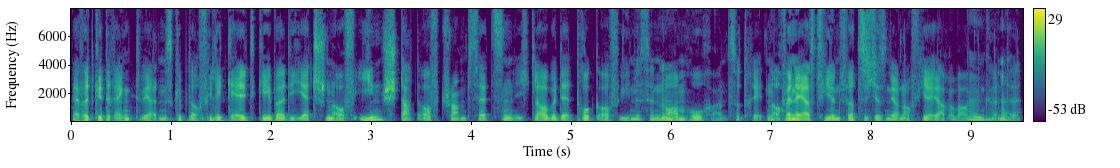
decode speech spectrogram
Er wird gedrängt werden. Es gibt auch viele Geldgeber, die jetzt schon auf ihn statt auf Trump setzen. Ich glaube, der Druck auf ihn ist enorm mhm. hoch anzutreten, auch wenn er erst 44 ist und ja noch vier Jahre warten mhm. könnte.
